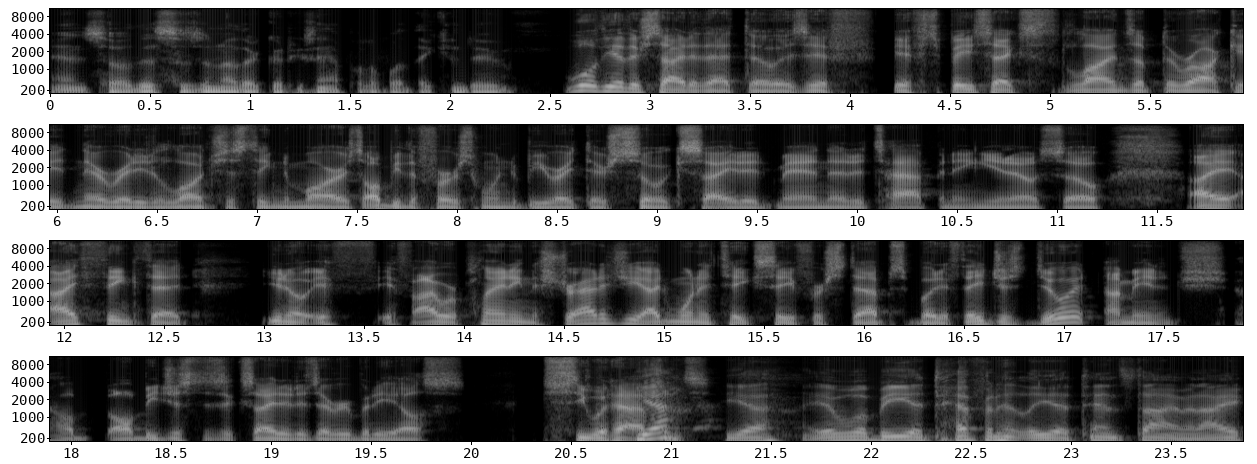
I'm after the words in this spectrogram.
And so this is another good example of what they can do well, the other side of that though is if if SpaceX lines up the rocket and they're ready to launch this thing to Mars, I'll be the first one to be right there, so excited, man, that it's happening. You know, so I I think that you know, if if I were planning the strategy, I'd want to take safer steps. But if they just do it, I mean, I'll, I'll be just as excited as everybody else. See what happens. Yeah, yeah, it will be a definitely a tense time, and I,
